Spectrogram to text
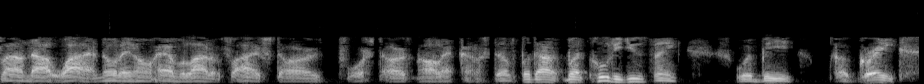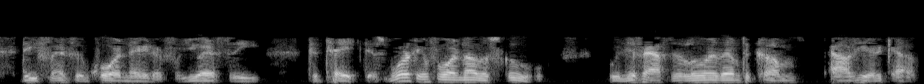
found out why. I know they don't have a lot of five stars, four stars and all that kind of stuff, but, uh, but who do you think would be a great defensive coordinator for USC to take that's working for another school. We just have to lure them to come out here to Cal-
